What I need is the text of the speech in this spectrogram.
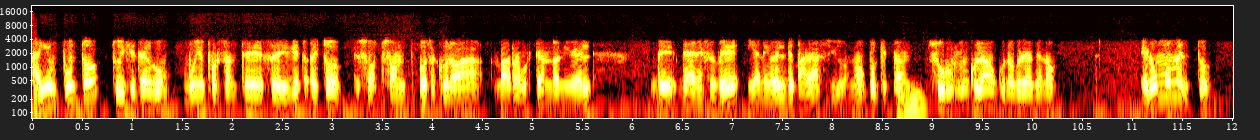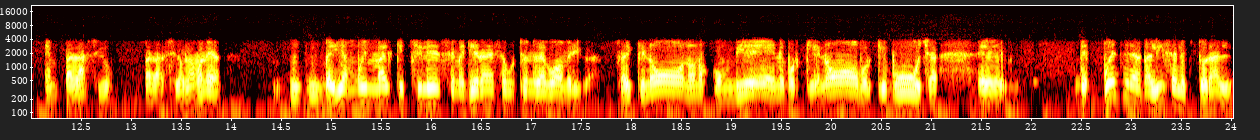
Hay un punto, tú dijiste algo muy importante, Freddy, esto, esto son, son, cosas que uno va, va reporteando a nivel de, de, ANFP y a nivel de Palacio, ¿no? Porque están uh -huh. súper vinculados aunque uno crea que no. En un momento, en Palacio, Palacio de la Moneda, veían muy mal que Chile se metiera en esa cuestión de la Copa América. Sabes que no, no nos conviene, ¿por qué no? Porque pucha. Eh, después de la paliza electoral,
